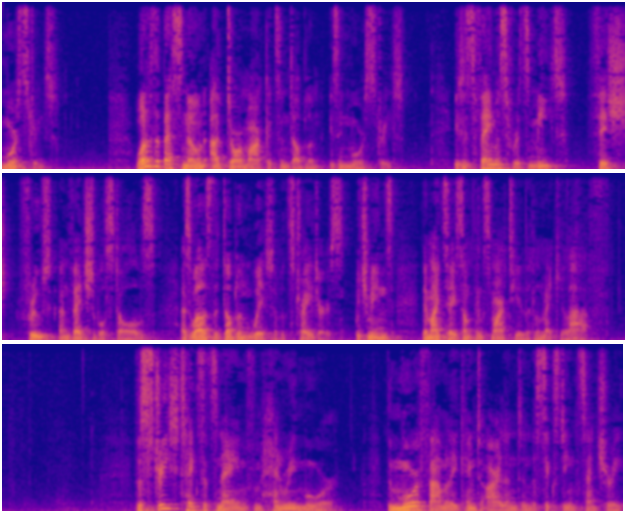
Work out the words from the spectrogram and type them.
Moore Street. One of the best known outdoor markets in Dublin is in Moore Street. It is famous for its meat, fish, fruit and vegetable stalls, as well as the Dublin wit of its traders, which means they might say something smart to you that'll make you laugh. The street takes its name from Henry Moore. The Moore family came to Ireland in the 16th century.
